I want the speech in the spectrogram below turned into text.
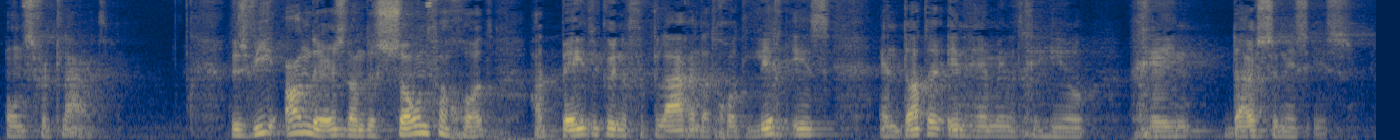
ons verklaard. Dus wie anders dan de zoon van God had beter kunnen verklaren dat God licht is en dat er in hem in het geheel geen duisternis is.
